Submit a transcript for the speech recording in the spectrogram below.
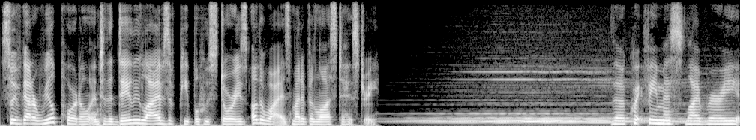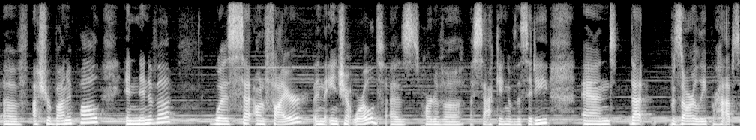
So we've got a real portal into the daily lives of people whose stories otherwise might have been lost to history. The quite famous library of Ashurbanipal in Nineveh was set on fire in the ancient world as part of a, a, sacking of the city. And that bizarrely perhaps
